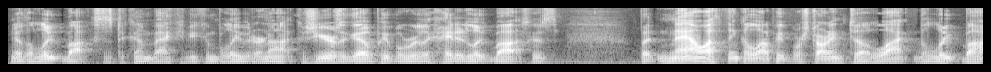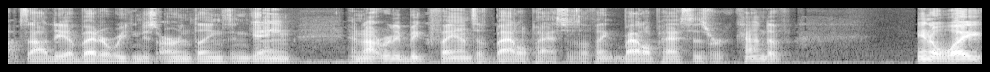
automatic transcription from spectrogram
you know, the loot boxes to come back, if you can believe it or not. Because years ago, people really hated loot boxes. But now I think a lot of people are starting to like the loot box idea better where you can just earn things in game and not really big fans of battle passes. I think battle passes are kind of, in a way,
